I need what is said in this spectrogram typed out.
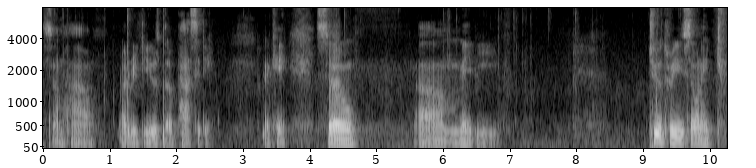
Somehow I reduced the opacity. Okay so um, maybe 2378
